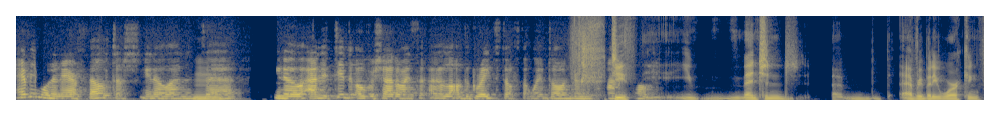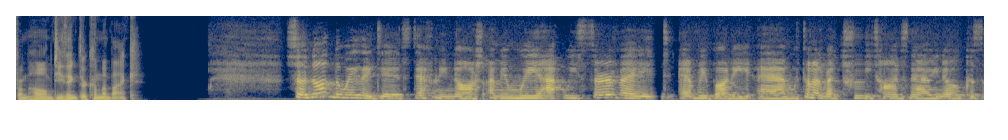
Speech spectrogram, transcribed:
everyone in there felt it, you know, and. Mm. Uh, you know, and it did overshadow a lot of the great stuff that went on during the time. Do you, you mentioned uh, everybody working from home. Do you think they're coming back? So not in the way they did, definitely not. I mean, we ha- we surveyed everybody, and um, we've done it about three times now. You know, because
